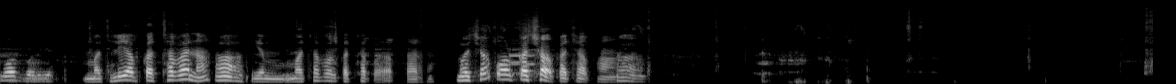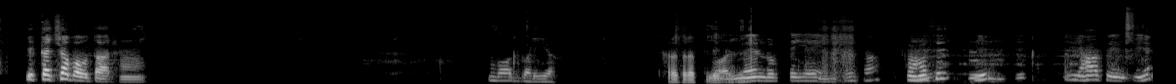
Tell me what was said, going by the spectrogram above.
बहुत बढ़िया। मछली अब कच्छप है ना? हाँ। ये मच्छप और कच्छप अवतार है। मच्छप और कच्छप। कच्छप हाँ। हाँ। ये कच्छप अवतार। है। हाँ बहुत बढ़िया। चारों तरफ़ मेन रूप से ये एंट्री था। कहाँ से? ये? यहाँ से एंट्री है।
